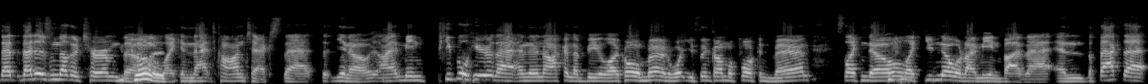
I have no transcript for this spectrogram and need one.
that that is another term though. Like in that context, that, that you know, I mean, people hear that and they're not gonna be like, "Oh man, what you think I'm a fucking man?" It's like, no, mm-hmm. like you know what I mean by that. And the fact that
